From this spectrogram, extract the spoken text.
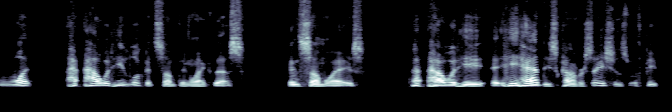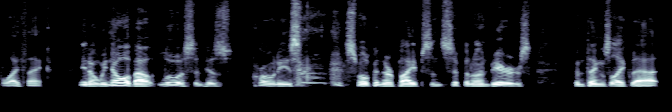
what how would he look at something like this in some ways? How would he he had these conversations with people, I think. You know, we know about Lewis and his cronies smoking their pipes and sipping on beers and things like that.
